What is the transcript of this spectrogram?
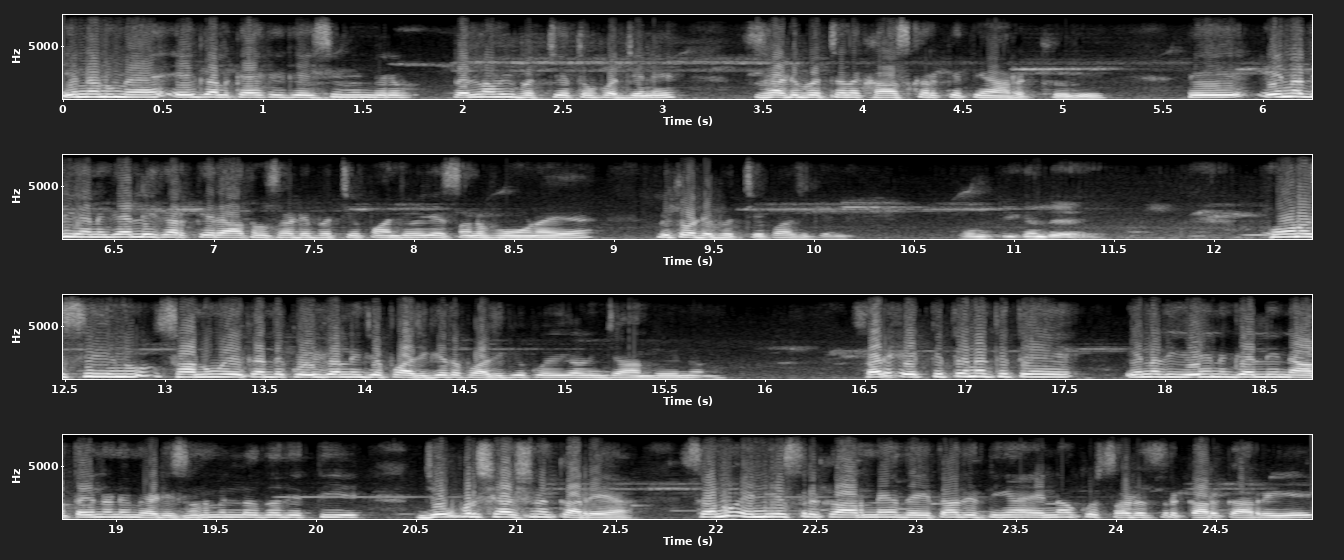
ਇਹਨਾਂ ਨੂੰ ਮੈਂ ਇਹ ਗੱਲ ਕਹਿ ਕੇ ਗਈ ਸੀ ਵੀ ਮੇਰੇ ਪਹਿਲਾਂ ਵੀ ਬੱਚੇ ਤੋਂ ਭੱਜੇ ਨੇ ਸਾਡੇ ਬੱਚਿਆਂ ਦਾ ਖਾਸ ਕਰਕੇ ਧਿਆਨ ਰੱਖਿਓ ਜੀ। ਤੇ ਇਹਨਾਂ ਦੀ ਅਣਗਹਿਲੀ ਕਰਕੇ ਰਾਤ ਨੂੰ ਸਾਡੇ ਬੱਚੇ 5 ਵਜੇ ਸਾਨੂੰ ਫੋਨ ਆਇਆ ਵੀ ਤੁਹਾਡੇ ਬੱਚੇ ਭੱਜ ਗਏ ਨੇ। ਹੁਣ ਕੀ ਕਹਿੰਦੇ ਆ? ਹੁਣ ਅਸੀਂ ਇਹਨੂੰ ਸਾਨੂੰ ਇਹ ਕਹਿੰਦੇ ਕੋਈ ਗੱਲ ਨਹੀਂ ਜੇ ਭੱਜ ਗਏ ਤਾਂ ਭੱਜ ਗਏ ਕੋਈ ਗੱਲ ਨਹੀਂ ਜਾਣ ਦਿਓ ਇਹਨਾਂ ਨੂੰ। ਸਰ ਇਹ ਕਿਤੇ ਨਾ ਕਿਤੇ ਇਹਨਾਂ ਦੀ ਇਹ ਅਣਗਹਿਲੀ ਨਾ ਤਾਂ ਇਹਨਾਂ ਨੇ ਮੈਡੀਸਨ ਮੈਨੂੰ ਲੱਗਦਾ ਦਿੱਤੀ ਹੈ ਜੋ ਪ੍ਰਸ਼ਾਸਨ ਕਰ ਰਿਹਾ ਸਾਨੂੰ ਇੰਨੀਆਂ ਸਰਕਾਰ ਨੇ ਹਦਾਇਤਾਂ ਦਿੱਤੀਆਂ ਇਹਨਾਂ ਕੁਝ ਸਾਡਾ ਸਰਕਾਰ ਕਰ ਰਹੀ ਹੈ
